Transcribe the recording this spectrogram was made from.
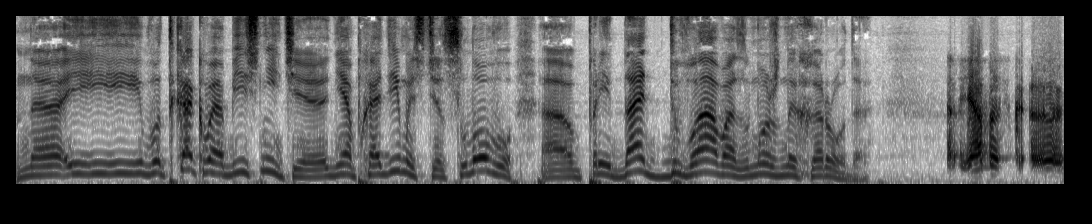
Э, и, и вот как вы объясните необходимости слову э, придать два возможных рода? Я бы э,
